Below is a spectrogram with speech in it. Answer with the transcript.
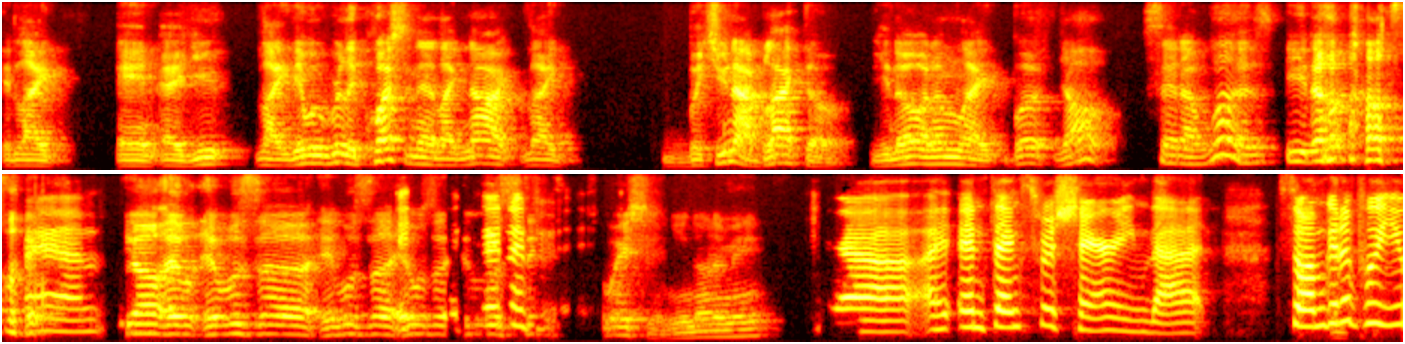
And like, and uh, you like they would really question that, like, nah, like, but you're not black though, you know? And I'm like, but y'all said I was, you know. I was like, Man. you know, it, it was uh it was uh it, it was a it was a situation, you know what I mean? Yeah, I, and thanks for sharing that. So I'm gonna put you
